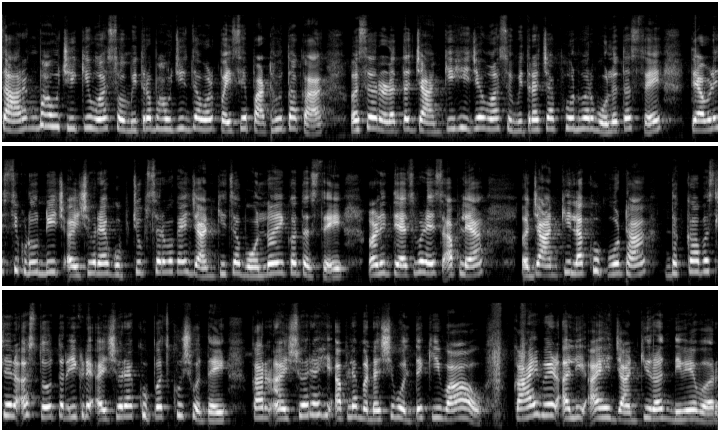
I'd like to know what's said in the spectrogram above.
सारंग भाऊजी किंवा सौमित्र भाऊजींजवळ पैसे पाठवता का? असं रडत जानकी ही जेव्हा सुमित्राच्या फोनवर बोलत असते त्यावेळेस तिकडून नीच ऐश्वर्या गुपचूप सर्व काही जानकीचं बोलणं ऐकत असते आणि त्याच वेळेस आपल्या जानकीला खूप मोठा धक्का बसलेला असतो तर इकडे ऐश्वर्या खूपच खुश होते. कारण ऐश्वर्या ही आपल्या मनाशी बोलते की वाव काय वेळ आली आहे जानकी रन दिवेवर.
